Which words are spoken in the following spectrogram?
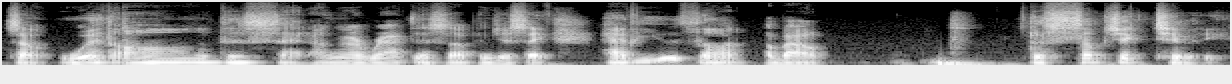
So, with all of this said, I'm going to wrap this up and just say, have you thought about the subjectivity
